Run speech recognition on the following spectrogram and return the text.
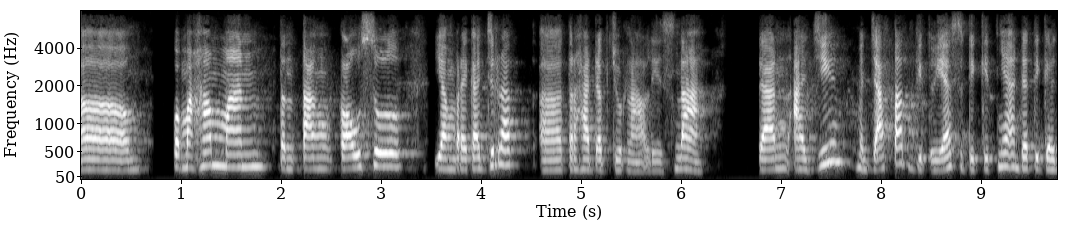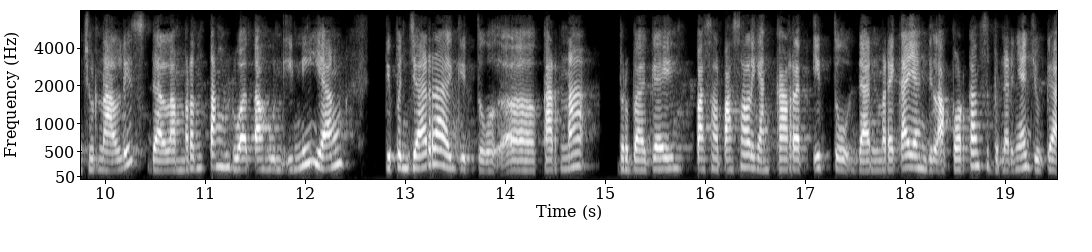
uh, pemahaman tentang klausul yang mereka jerat uh, terhadap jurnalis. Nah, dan Aji mencatat gitu ya, sedikitnya ada tiga jurnalis dalam rentang dua tahun ini yang dipenjara gitu uh, karena berbagai pasal-pasal yang karet itu dan mereka yang dilaporkan sebenarnya juga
